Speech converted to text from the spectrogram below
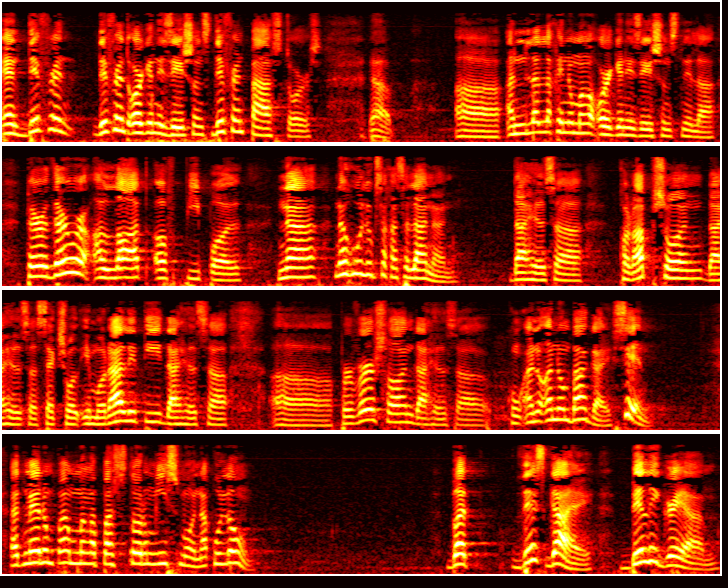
And different different organizations, different pastors, uh, uh, ang lalaki ng mga organizations nila. Pero there were a lot of people na nahulog sa kasalanan dahil sa corruption, dahil sa sexual immorality, dahil sa uh, perversion, dahil sa kung ano-anong bagay, sin. At meron pang mga pastor mismo na kulong. But this guy, Billy Graham,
